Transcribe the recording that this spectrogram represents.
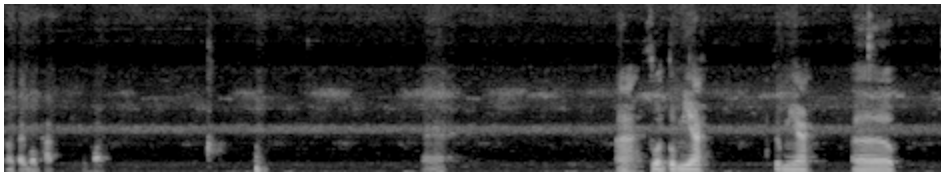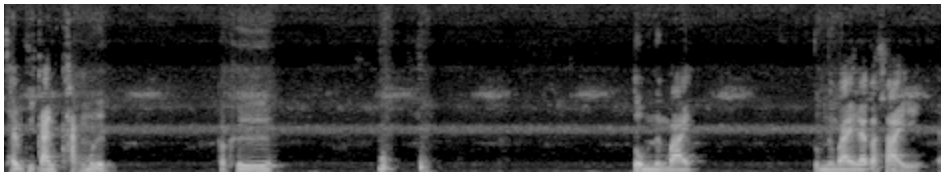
ก็ใส่บ่อพักก่อนอ่าอ่า ส่วนตัวเมีย ตัวเมีย เอ่อใช้วิธีการขังมืด ก็คือ ตุ่มหนึ่งใบ ตุ่มหนึ่งใบแล้วก็ใส่เอ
